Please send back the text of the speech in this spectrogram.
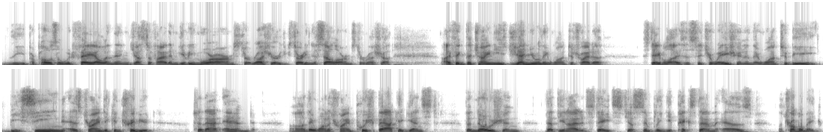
the proposal would fail and then justify them giving more arms to Russia or starting to sell arms to Russia. I think the Chinese genuinely want to try to stabilize the situation and they want to be be seen as trying to contribute to that end. Uh, they want to try and push back against the notion that the United States just simply depicts them as a troublemaker,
